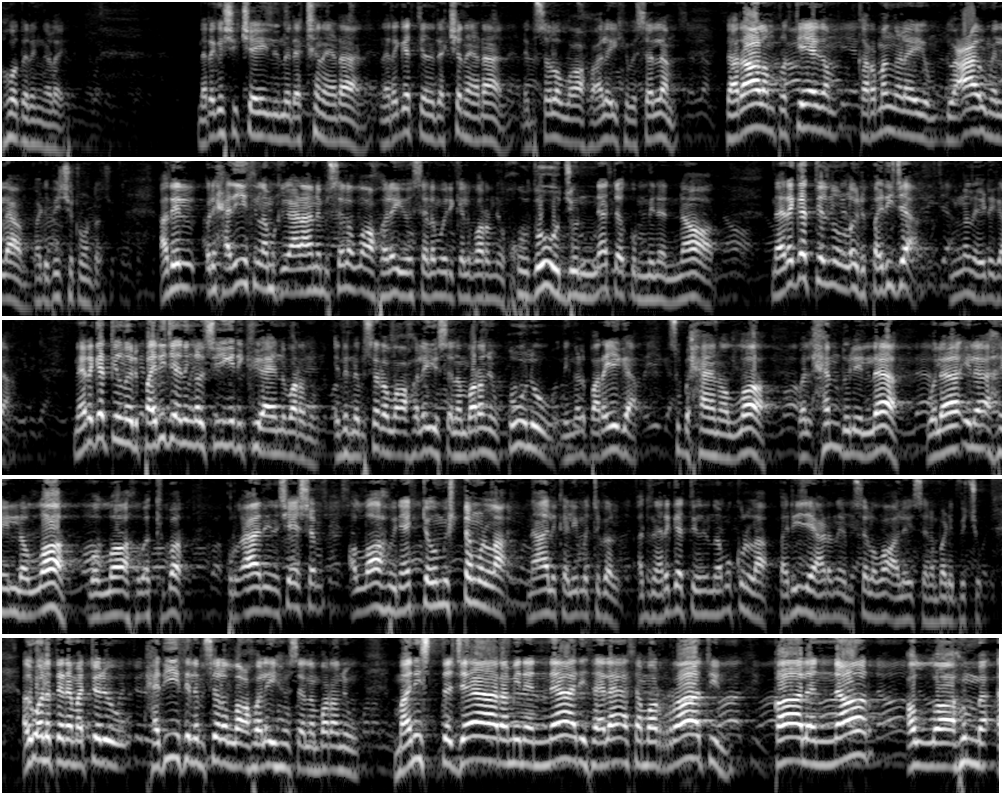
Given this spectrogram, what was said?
സഹോദരങ്ങളെ നരകശിക്ഷയിൽ നിന്ന് രക്ഷ നേടാൻ നരകത്തിൽ നിന്ന് രക്ഷ നേടാൻ നബി സല്ലല്ലാഹു അലൈഹി വസല്ലം ധാരാളം പ്രത്യേകം കർമ്മങ്ങളെയും ദുആവുമെല്ലാം പഠിപ്പിച്ചിട്ടുണ്ട്. അതിൽ ഒരു ഹദീസിൽ നമുക്ക് കാണാൻ സല്ലല്ലാഹു അലൈഹി വസല്ലം ഒരിക്കൽ പറഞ്ഞു ഖുദൂ ജുന്നതകും മിനൻ നാർ നരകത്തിൽ നിന്നുള്ള ഒരു പരിച നിങ്ങൾ നേടുക. നരകത്തിൽ നിന്ന് ഒരു നിങ്ങൾ സ്വീകരിക്കുക എന്ന് പറഞ്ഞു. എന്നിട്ട് നബി സല്ലല്ലാഹു അലൈഹി വസല്ലം പറഞ്ഞു ഖൂലു നിങ്ങൾ പറയുക സുബ്ഹാനല്ലാഹ്. വൽഹംദുലില്ലാഹ് വലാ ഇലാഹ ഇല്ലല്ലാഹ് വല്ലാഹു അക്ബർ ഖുർആാനിന് ശേഷം അള്ളാഹുവിന് ഏറ്റവും ഇഷ്ടമുള്ള നാല് കലിമത്തുകൾ അത് നരകത്തിൽ നിന്ന് നമുക്കുള്ള പരിചയമാണെന്ന് നബി സല്ലല്ലാഹു അലൈഹി വസല്ലം പഠിപ്പിച്ചു അതുപോലെ തന്നെ മറ്റൊരു ഹദീസിൽ നബി സല്ലല്ലാഹു അലൈഹി വസല്ലം പറഞ്ഞു മനിസ്തജാറ മിനൻ നാരി ثلاث مرات قال النار അള്ളാഹുമ്മ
